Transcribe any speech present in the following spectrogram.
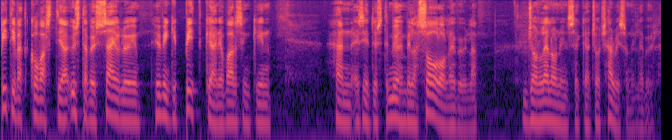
pitivät kovasti ja ystävyys säilyi hyvinkin pitkään ja varsinkin hän esiintyi sitten myöhemmillä soololevyillä, John Lennonin sekä George Harrisonin levyillä.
